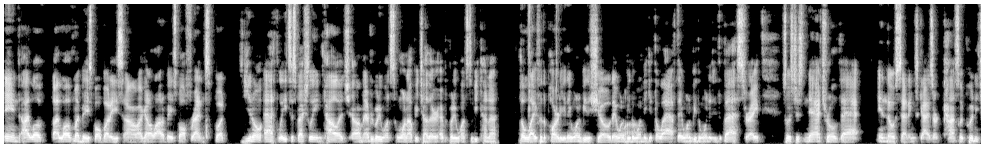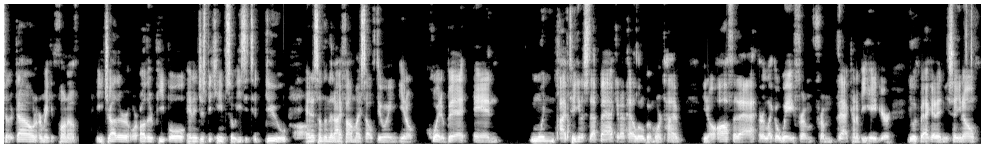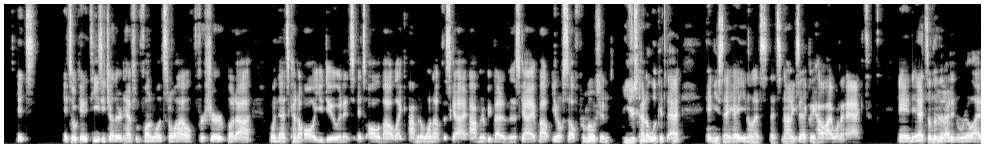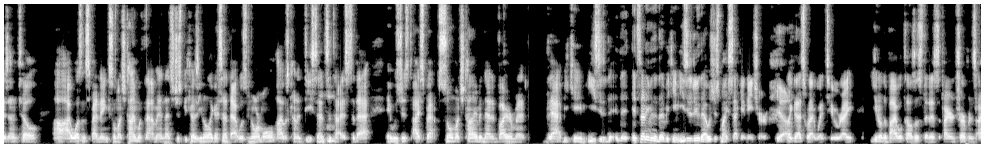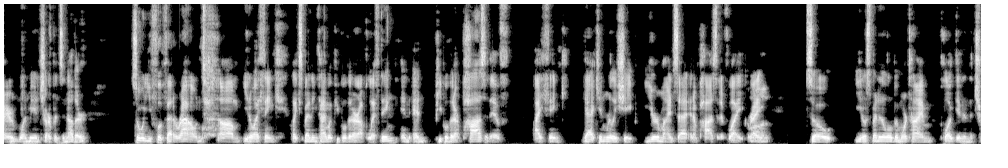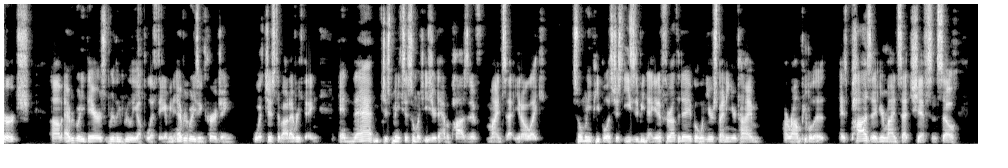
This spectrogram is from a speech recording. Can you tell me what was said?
and I love, I love my baseball buddies. Uh, I got a lot of baseball friends, but you know, athletes, especially in college, um, everybody wants to one up each other. Everybody wants to be kind of the life of the party. They want to be the show. They want to wow. be the one to get the laugh. They want to be the one to do the best, right? So it's just natural that in those settings, guys are constantly putting each other down or making fun of each other or other people. And it just became so easy to do. And it's something that I found myself doing, you know, quite a bit. And when I've taken a step back and I've had a little bit more time, you know, off of that or like away from from that kind of behavior, you look back at it and you say, you know, it's it's okay to tease each other and have some fun once in a while for sure, but uh when that's kind of all you do and it's it's all about like I'm going to one up this guy, I'm going to be better than this guy about, you know, self-promotion. You just kind of look at that and you say, "Hey, you know, that's that's not exactly how I want to act." And that's something yeah. that I didn't realize until uh, I wasn't spending so much time with them. And that's just because, you know, like I said, that was normal. I was kind of desensitized mm-hmm. to that. It was just, I spent so much time in that environment that became easy to do. It's not even that that became easy to do. That was just my second nature. Yeah. Like that's what I went to, right? You know, the Bible tells us that as iron sharpens iron, one man sharpens another. So when you flip that around, um, you know, I think like spending time with people that are uplifting and, and people that are positive, I think that can really shape your mindset in a positive light, right? So, you know, spending a little bit more time plugged in in the church, um, everybody there is really, really uplifting. I mean, everybody's encouraging with just about everything. and that just makes it so much easier to have a positive mindset. You know, like so many people, it's just easy to be negative throughout the day. But when you're spending your time around people that is positive, your mindset shifts. And so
